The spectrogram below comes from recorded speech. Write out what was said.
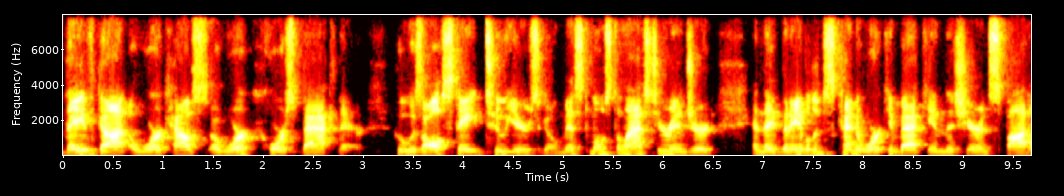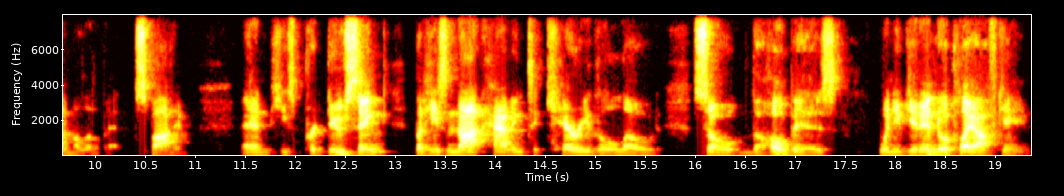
they've got a workhouse, a workhorse back there who was all state two years ago, missed most of last year injured, and they've been able to just kind of work him back in this year and spot him a little bit, spot him. And he's producing, but he's not having to carry the load. So the hope is when you get into a playoff game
